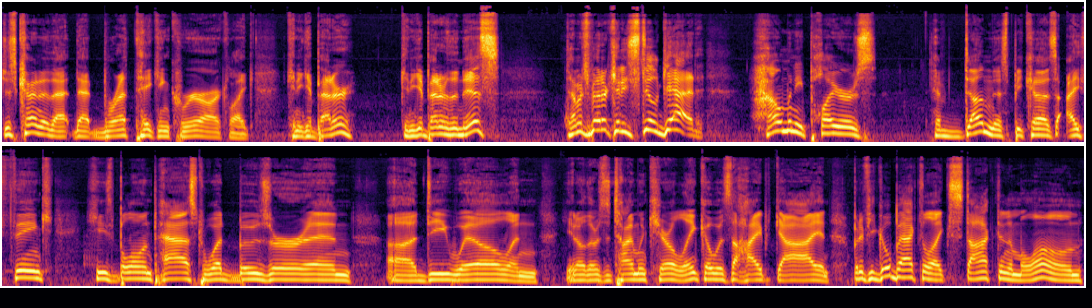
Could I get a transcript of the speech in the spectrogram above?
just kind of that, that breathtaking career arc, like, can he get better? Can he get better than this? How much better can he still get? How many players have done this? Because I think he's blown past what Boozer and uh, D. Will, and you know there was a time when Kirilenko was the hyped guy, and but if you go back to like Stockton and Malone,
